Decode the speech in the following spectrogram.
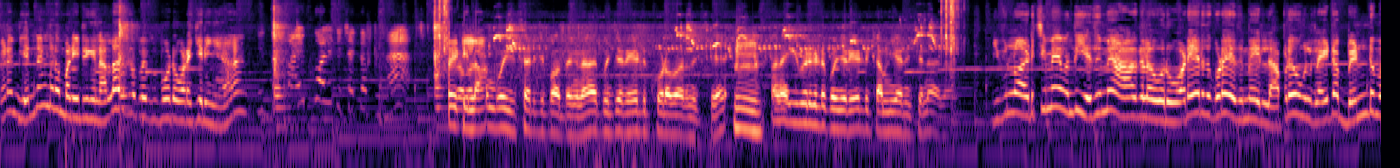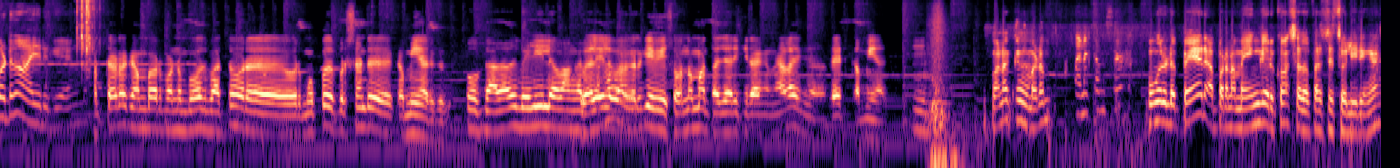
Madam என்ன madam பண்ணிட்டு இருக்கீங்க? நல்லா இருக்க பைப் போட்டு உடைக்கிறீங்க. இது பைப் குவாலிட்டி செக்அப்ங்க ரைட்டிலாம் போய் விசாரிச்சு பார்த்தீங்கன்னா கொஞ்சம் ரேட்டு கூடவா இருந்துச்சு. ம். ஆனால் இவர்கிட்ட கொஞ்சம் ரேட்டு கம்மியாக இருந்துச்சுன்னா. இவ்வளோ அடிச்சுமே வந்து எதுவுமே ஆகலை. ஒரு உடையறது கூட எதுவுமே இல்லை. அப்படியே உங்களுக்கு லைட்டாக பெண்டு மட்டும் தான் ஆயிருக்கு. மற்றோட கம்பேர் பண்ணும்போது பார்த்தா ஒரு ஒரு முப்பது பர்சன்ட் கம்மியாக இருக்குது. ஓகே அதாவது வெளியில் வாங்க வெளியில் வாங்குறதுக்கு இவங்க சொந்தமாக தயாரிக்கிறாங்கனால இங்கே ரேட் கம்மியாக இருக்குது வணக்கங்க மேடம். வணக்கம் சார் உங்களோட பேர் அப்புறம் நம்ம எங்கே இருக்கோம் ஸோ அதை ஃபஸ்ட்டு சொல்லிடுங்க.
